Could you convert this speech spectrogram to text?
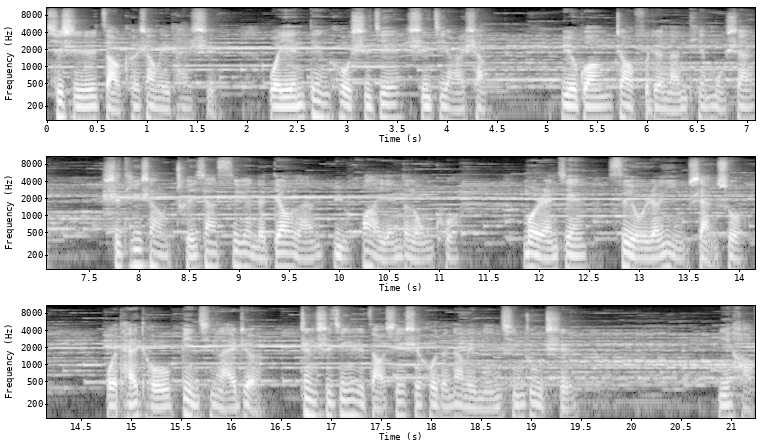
其实早课尚未开始，我沿殿后石阶拾级而上，月光照拂着蓝天木山，石梯上垂下寺院的雕栏与画檐的轮廓，蓦然间似有人影闪烁。我抬头，辨清来者。正是今日早些时候的那位年轻住持。你好，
